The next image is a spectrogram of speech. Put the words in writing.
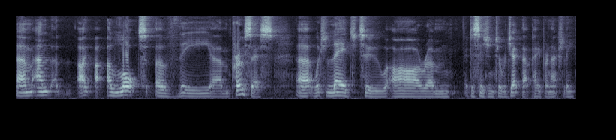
um, and I, a lot of the um, process. Uh, which led to our um, decision to reject that paper and actually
